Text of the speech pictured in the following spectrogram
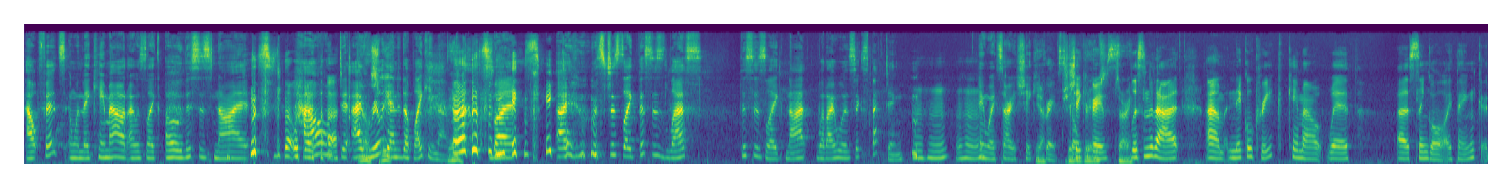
outfits and when they came out I was like, "Oh, this is not how did I Oh, really sweet. ended up liking them." Yeah. But I was just like, "This is less this is like not what I was expecting." Mm-hmm, Anyway, sorry, Shakey Yeah, Graves. Shakey Shakey Graves. Graves. Sorry. Listen to that. Um, Nickel Creek came out with a single, I think, a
